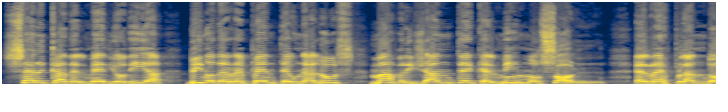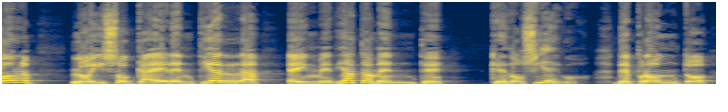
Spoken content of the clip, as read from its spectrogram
cerca del mediodía vino de repente una luz más brillante que el mismo sol. El resplandor lo hizo caer en tierra e inmediatamente quedó ciego. De pronto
